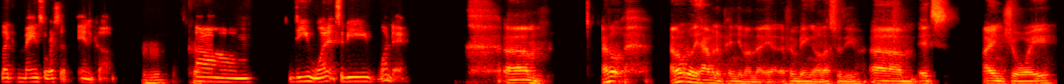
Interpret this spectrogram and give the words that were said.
like main source of income mm-hmm. um do you want it to be one day um i don't i don't really have an opinion on that yet if i'm being honest with you um it's i enjoy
